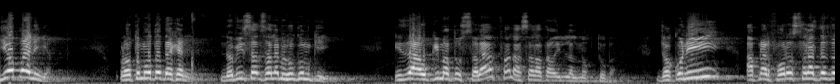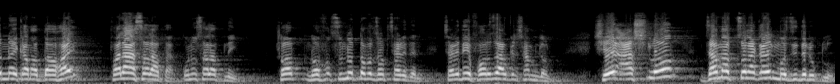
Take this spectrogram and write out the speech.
ইয়েও পায়নি। প্রথমত দেখেন, নবী সাল্লামের হুকুম কি? ইজা উকিমাতুসালা ফালা সালাতা ইল্লাল মকতুবা। যখনই আপনার ফরজ সালাতের জন্য একামত দেওয়া হয়, ফালা সালাতা, কোনো সালাত নেই। সব নফ- সুন্নত নফল সব ছাড়ে দেন। ছাড়ে দিয়ে ফরজ আলকে সামিল হন। সে আসলো জামাত চলাকালীন মসজিদে ঢুকলো।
